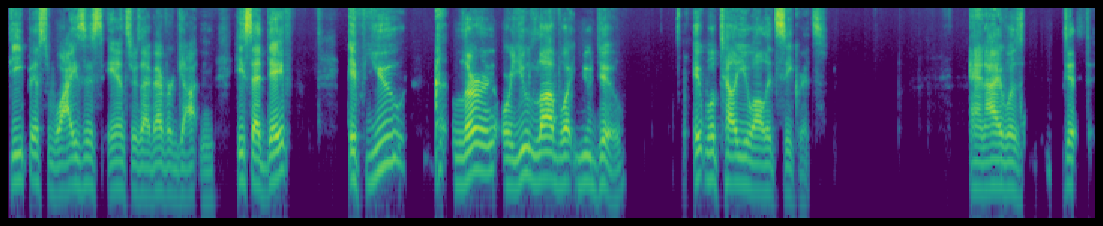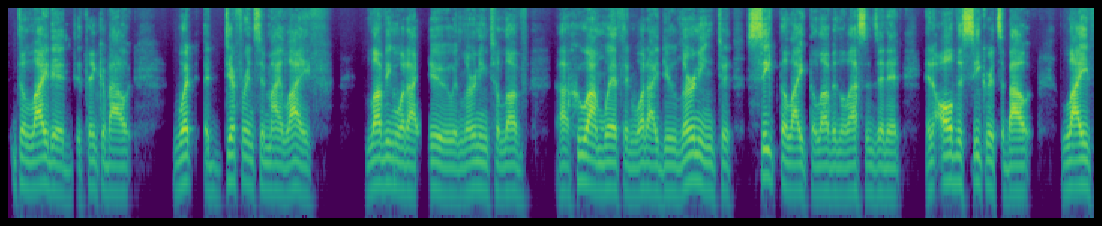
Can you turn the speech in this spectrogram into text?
deepest, wisest answers I've ever gotten. He said, Dave, if you learn or you love what you do, it will tell you all its secrets. And I was just delighted to think about what a difference in my life loving what I do and learning to love uh, who I'm with and what I do, learning to seek the light, the love, and the lessons in it, and all the secrets about life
